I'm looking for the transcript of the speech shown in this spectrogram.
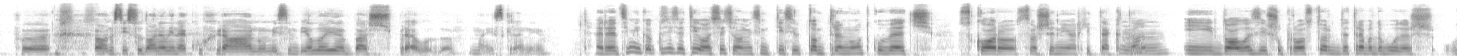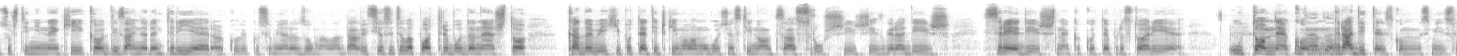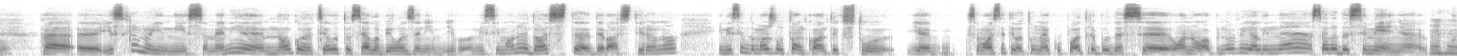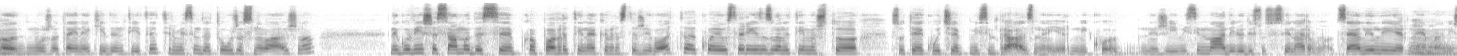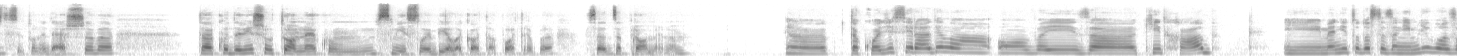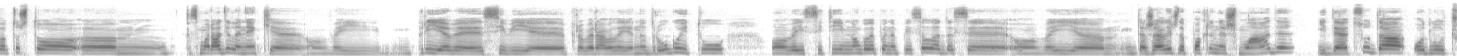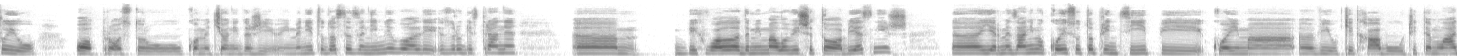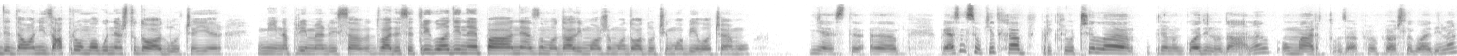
ono, svi su doneli neku hranu. Mislim, bilo je baš preludo, najiskrenije. Reci mi kako si se ti osjećala? Mislim, ti si u tom trenutku već skoro svršeni arhitekta mm. i dolaziš u prostor gde treba da budeš u suštini neki kao dizajner interijera, koliko sam ja razumela. Da li si osjetila potrebu da nešto kada bi hipotetički imala mogućnosti novca, srušiš, izgradiš, središ nekako te prostorije u tom nekom da, da. graditeljskom smislu? Pa e, iskreno i nisam. Meni je mnogo, cijelo to selo bilo zanimljivo. Mislim, ono je dosta devastirano i mislim da možda u tom kontekstu je, sam osjetila tu neku potrebu da se ono obnovi, ali ne sada da se menja mm -hmm. kao nužno taj neki identitet, jer mislim da je to užasno važno nego više samo da se kao povrati neka vrsta života koja je u stvari izazvana time što su te kuće, mislim, prazne jer niko ne živi. Mislim, mladi ljudi su se svi naravno ocelili jer nema, mm -hmm. ništa se tu ne dešava. Tako da više u tom nekom smislu je bila kao ta potreba sad za promenom. E, takođe si radila ovaj, za Kid Hub I meni je to dosta zanimljivo zato što um, kad smo radile neke ovaj, prijeve, CV-je, proveravale jedno drugo i tu ovaj, si ti mnogo lepo napisala da se ovaj, da želiš da pokreneš mlade i decu da odlučuju o prostoru u kome će oni da žive. I meni je to dosta zanimljivo, ali s druge strane um, bih voljela da mi malo više to objasniš jer me zanima koji su to principi kojima eh, vi u Kid Hubu učite mlade da oni zapravo mogu nešto da odluče, jer mi, na primjer, sa 23 godine, pa ne znamo da li možemo da odlučimo o bilo čemu. Jeste. Uh, pa ja sam se u Kid Hub priključila pre godinu dana, u martu zapravo prošle godine.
